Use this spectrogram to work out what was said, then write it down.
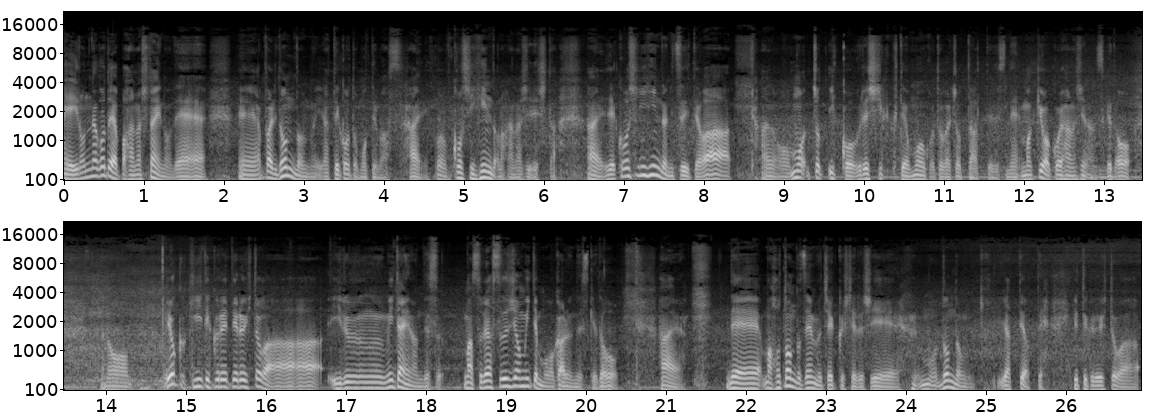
えー、いろんなことやっぱ話したいので、えー、やっぱりどんどんやっていこうと思ってます。はい。この更新頻度の話でした。はい。で、更新頻度については、あの、もうちょっと一個嬉しくて思うことがちょっとあってですね、まあ今日はこういう話なんですけど、あの、よく聞いてくれてる人がいるみたいなんです。まあそれは数字を見てもわかるんですけど、はい。で、まあほとんど全部チェックしてるし、もうどんどんやってよって言ってくれる人が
